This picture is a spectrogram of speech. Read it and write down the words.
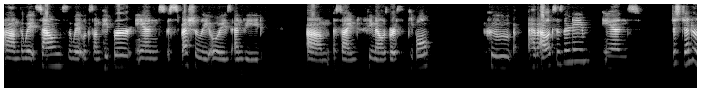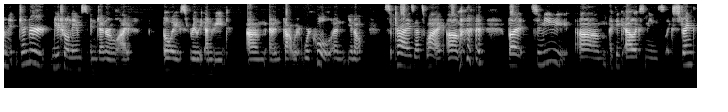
Um, the way it sounds, the way it looks on paper, and especially always envied um, assigned female as birth people who have Alex as their name and just gender gender neutral names in general. I've always really envied um, and thought were, were cool, and you know, surprise, that's why. But to me, um, I think Alex means like strength,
